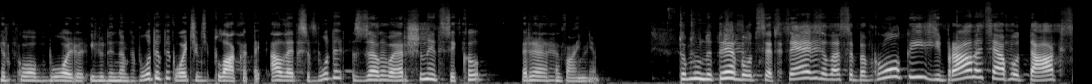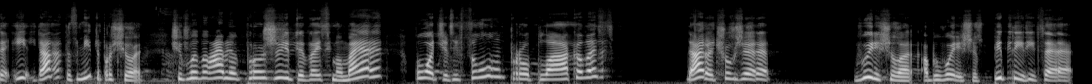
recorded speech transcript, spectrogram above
гіркого болю, і людина буде потім плакати, але це буде завершений цикл реагування. Тому не треба оце все взяла себе в руки, зібралася або так все. І да, розумієте про що? Що ми маємо прожити весь момент, потім сум, проплакалась. Да, якщо вже вирішила або вирішив піти в це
